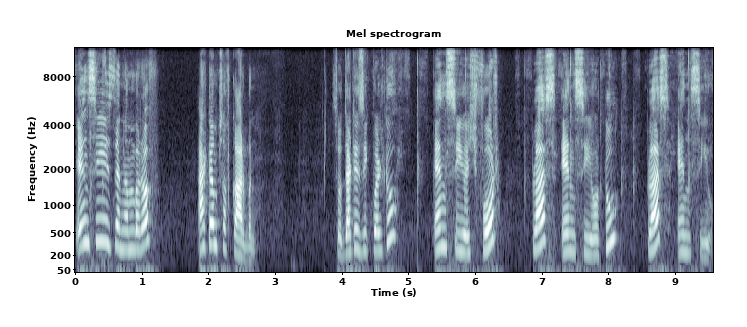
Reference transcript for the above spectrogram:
Nc is the number of atoms of carbon. So, that is equal to NCH4 plus NCO2 plus NCO.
